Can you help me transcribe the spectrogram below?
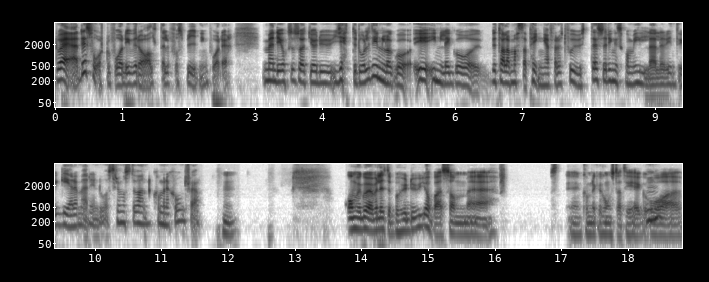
Då är det svårt att få det viralt eller få spridning på det. Men det är också så att gör du jättedåligt inlägg och, inlägg och betalar massa pengar för att få ut det så är det ingen som kommer illa eller interagera med det ändå. Så det måste vara en kombination tror jag. Mm. Om vi går över lite på hur du jobbar som eh, kommunikationsstrateg mm. och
